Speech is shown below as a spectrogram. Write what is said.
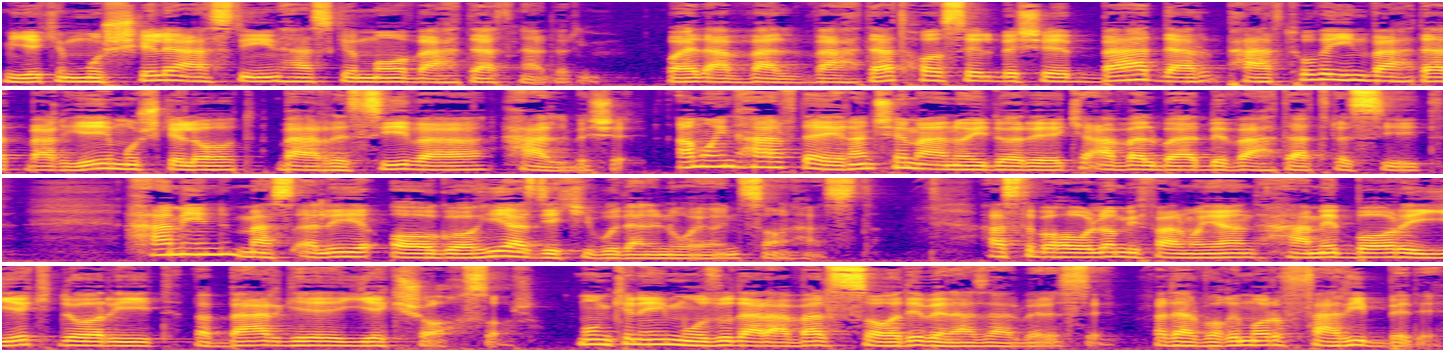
میگه که مشکل اصلی این هست که ما وحدت نداریم. باید اول وحدت حاصل بشه بعد در پرتو این وحدت بقیه مشکلات بررسی و حل بشه. اما این حرف دقیقا چه معنایی داره که اول باید به وحدت رسید؟ همین مسئله آگاهی از یکی بودن نوع انسان هست. هست به حالا میفرمایند همه بار یک دارید و برگ یک شاخسار. ممکنه این موضوع در اول ساده به نظر برسه و در واقع ما رو فریب بده.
